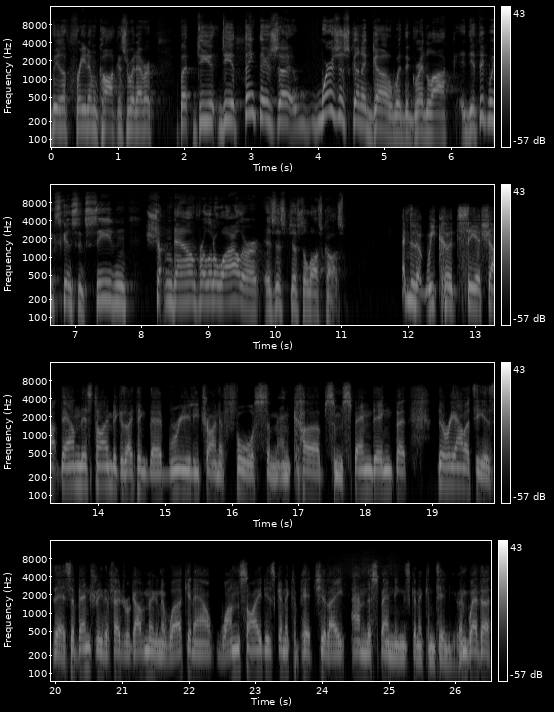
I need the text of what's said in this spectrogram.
you know, Freedom Caucus or whatever. But do you do you think there's a, where's this going to go with the gridlock? Do you think we can succeed in shutting down for a little while, or is this just a lost cause? And look, we could see a shutdown this time because I think they're really trying to force and, and curb some spending. But the reality is this eventually, the federal government are going to work it out. One side is going to capitulate and the spending is going to continue. And whether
